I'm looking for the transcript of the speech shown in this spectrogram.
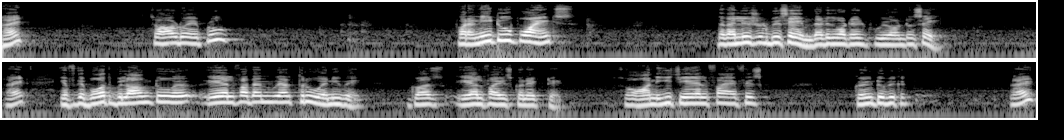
Right. So, how do I prove? For any two points, the value should be same that is what it we want to say. right? If they both belong to A alpha, then we are through anyway because A alpha is connected. So, on each A alpha f is going to be right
